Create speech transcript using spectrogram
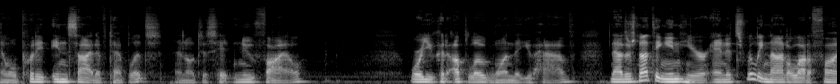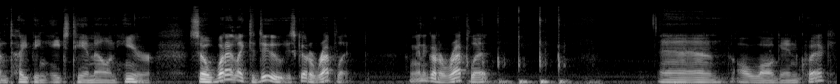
and we'll put it inside of templates, and I'll just hit new file or you could upload one that you have. Now, there's nothing in here, and it's really not a lot of fun typing HTML in here. So what I like to do is go to Replit. I'm going to go to Replit, and I'll log in quick.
